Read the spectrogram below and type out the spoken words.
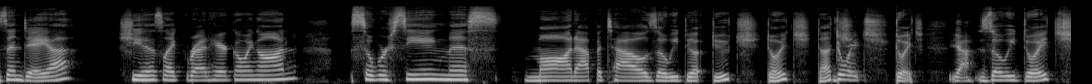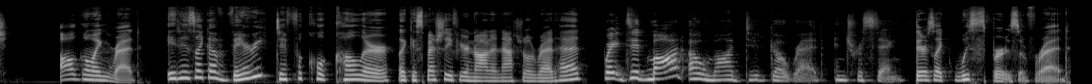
Zendaya, she has like red hair going on. So we're seeing this Maud Apatow, Zoe Do- Deutsch, Deutsch, Dutch, Deutsch. Deutsch, Yeah. Zoe Deutsch, all going red. It is like a very difficult color, like especially if you're not a natural redhead. Wait, did Maud? Oh, Maud did go red. Interesting. There's like whispers of red.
